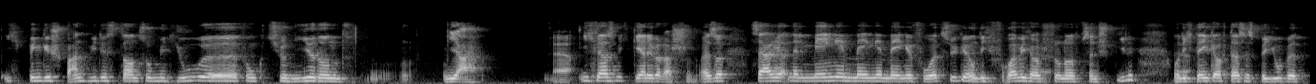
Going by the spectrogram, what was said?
ich bin gespannt, wie das dann so mit Juve funktioniert und ja, ja. Ich lasse mich gerne überraschen. Also Sari hat eine Menge, Menge, Menge Vorzüge und ich freue mich auch schon auf sein Spiel. Und ja. ich denke auch, dass es bei Juve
